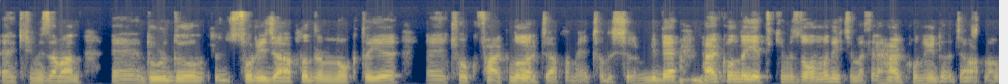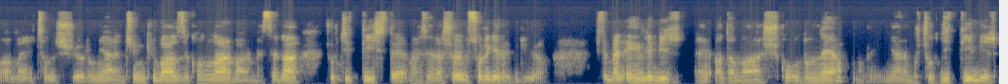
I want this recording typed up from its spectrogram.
e, kimi zaman e, durduğum soruyu cevapladığım noktayı e, çok farkında olarak cevaplamaya çalışırım. Bir de her konuda yetkimiz olmadığı için mesela her konuyu da cevaplamamaya çalışıyorum. Yani çünkü bazı konular var mesela çok ciddi işte mesela şöyle bir soru gelebiliyor. İşte ben evli bir e, adama aşık oldum ne yapmalıyım? Yani bu çok ciddi bir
